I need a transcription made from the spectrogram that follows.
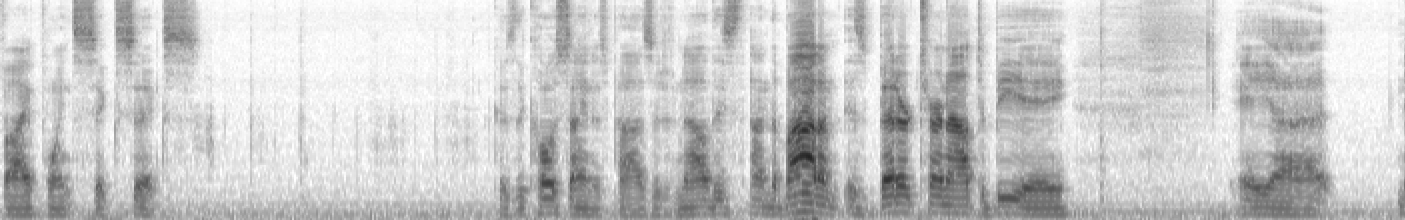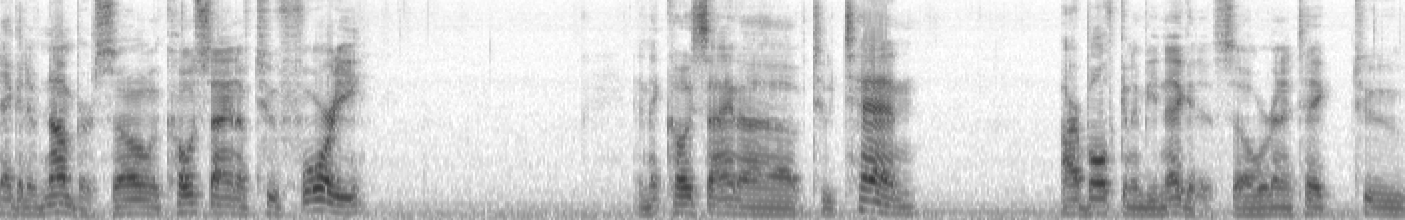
5.66 because the cosine is positive. Now this on the bottom is better turn out to be a a uh, negative number. So the cosine of 240 and the cosine of 210 are both going to be negative. So we're going to take 2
